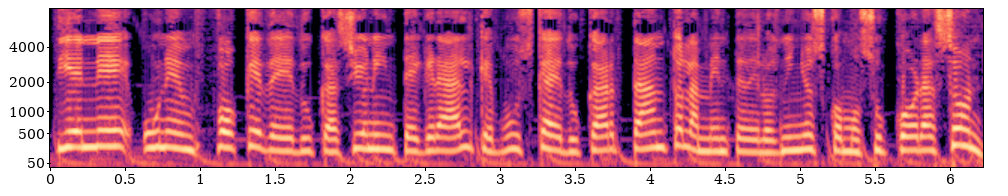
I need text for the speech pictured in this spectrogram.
tiene un enfoque de educación integral que busca educar tanto la mente de los niños como su corazón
